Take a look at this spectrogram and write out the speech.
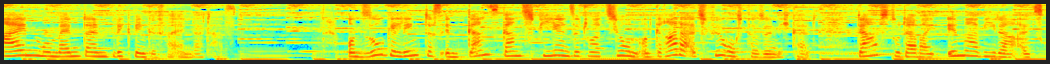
einen Moment deinen Blickwinkel verändert hast. Und so gelingt das in ganz, ganz vielen Situationen. Und gerade als Führungspersönlichkeit darfst du dabei immer wieder als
